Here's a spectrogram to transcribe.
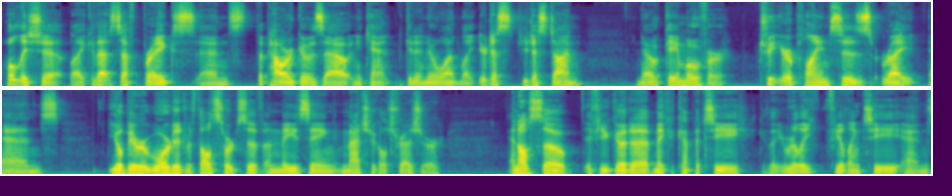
holy shit, like if that stuff breaks and the power goes out and you can't get a new one, like you're just you're just done. You know, game over. Treat your appliances right and you'll be rewarded with all sorts of amazing magical treasure. And also, if you go to make a cup of tea, like you're really feeling tea, and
